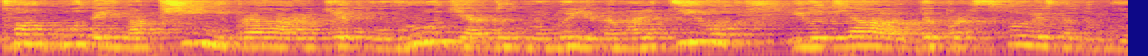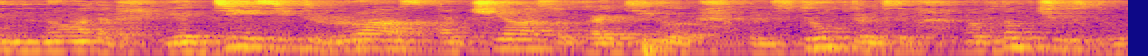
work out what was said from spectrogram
два года и вообще не брала ракетку в руки, а тут мы были на Мальдивах, и вот я добросовестно думаю, надо. Я 10 раз по часу ходила к инструктору, все, а потом чувствую,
